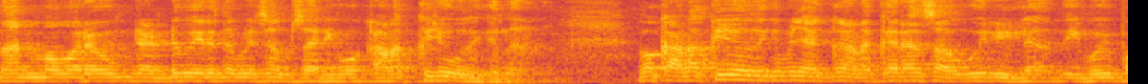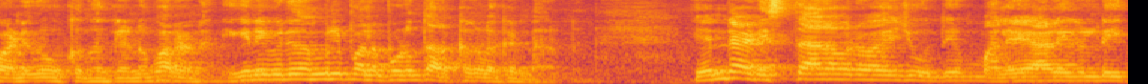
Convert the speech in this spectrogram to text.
നന്മമരവും രണ്ടുപേരും തമ്മിൽ സംസാരിക്കുമ്പോൾ കണക്ക് ചോദിക്കുന്നതാണ്. അപ്പോൾ കണക്ക് ചോദിക്കുമ്പോൾ ഞങ്ങൾക്ക് കണക്ക് തരാൻ സൗകര്യമില്ല. നീ പോയി പണി നോക്കുന്നൊക്കെയാണ് പറയുന്നത് ഇങ്ങനെ ഇവർ തമ്മിൽ പലപ്പോഴും തർക്കങ്ങളൊക്കെ ഉണ്ടാകുന്നുണ്ട്. എന്റെ അടിസ്ഥാനപരമായ ചോദ്യം മലയാളികളുടെ ഈ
